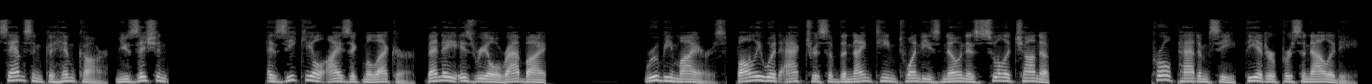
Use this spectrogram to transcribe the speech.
Samson Kahimkar, musician Ezekiel Isaac Malekar, Bene Israel rabbi. Ruby Myers, Bollywood actress of the 1920s known as Sulochana Pearl Padamsee, theatre personality.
